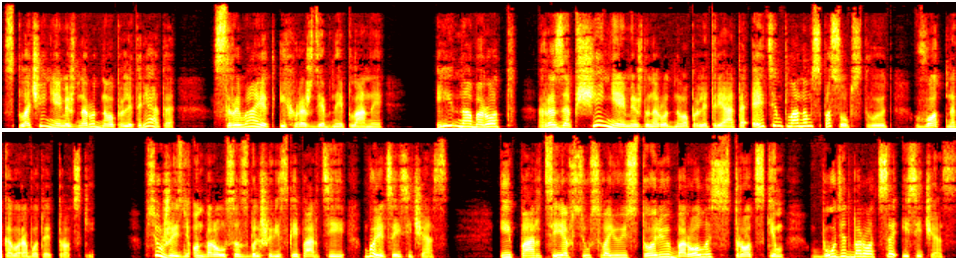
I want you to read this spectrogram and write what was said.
Сплочение международного пролетариата срывает их враждебные планы, и, наоборот, разобщение международного пролетариата этим планам способствует. Вот на кого работает Троцкий. Всю жизнь он боролся с большевистской партией, борется и сейчас и партия всю свою историю боролась с Троцким, будет бороться и сейчас.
